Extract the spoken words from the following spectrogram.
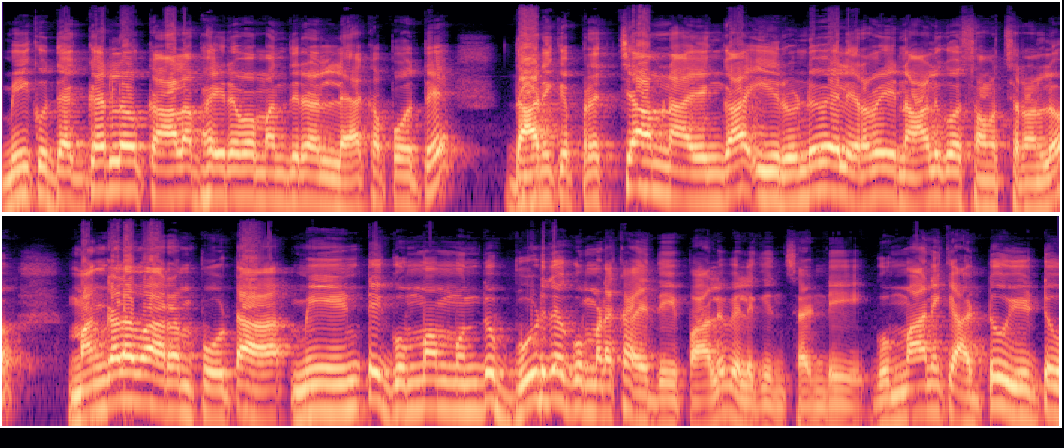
మీకు దగ్గరలో కాలభైరవ మందిరం లేకపోతే దానికి ప్రత్యామ్నాయంగా ఈ రెండు వేల ఇరవై నాలుగో సంవత్సరంలో మంగళవారం పూట మీ ఇంటి గుమ్మం ముందు బూడిద గుమ్మడికాయ దీపాలు వెలిగించండి. గుమ్మానికి అటు ఇటు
